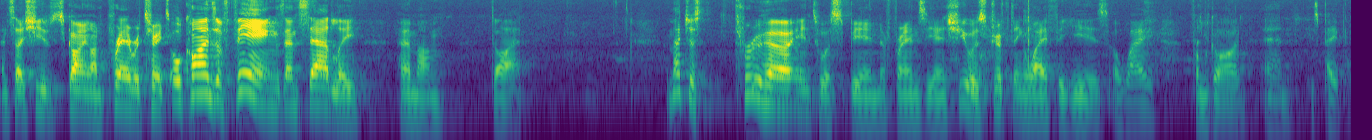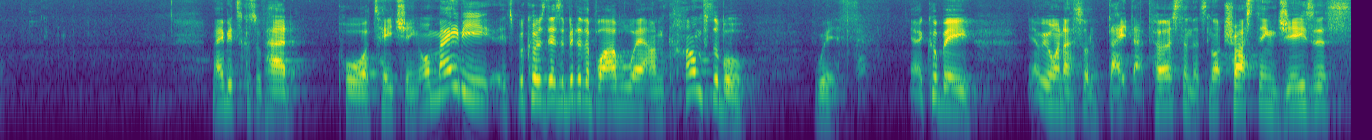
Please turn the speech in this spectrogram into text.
And so she was going on prayer retreats, all kinds of things, and sadly, her mum died. And that just threw her into a spin, a frenzy, and she was drifting away for years away from God and his people. Maybe it's because we've had poor teaching, or maybe it's because there's a bit of the Bible we're uncomfortable with. You know, it could be you know, we want to sort of date that person that's not trusting Jesus,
